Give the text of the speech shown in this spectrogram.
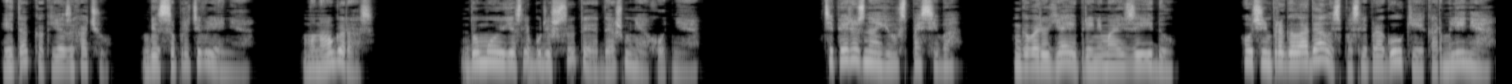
и так, как я захочу, без сопротивления. Много раз. Думаю, если будешь сытая, дашь мне охотнее». «Теперь узнаю, спасибо», — говорю я и принимаюсь за еду. Очень проголодалась после прогулки и кормления.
